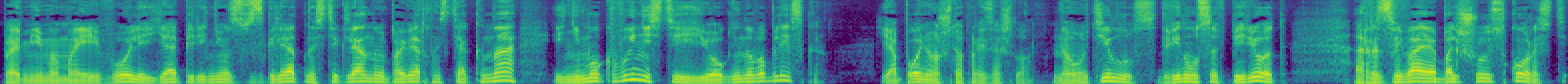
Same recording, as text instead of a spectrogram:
Помимо моей воли, я перенес взгляд на стеклянную поверхность окна и не мог вынести ее огненного блеска. Я понял, что произошло. Наутилус двинулся вперед, развивая большую скорость.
